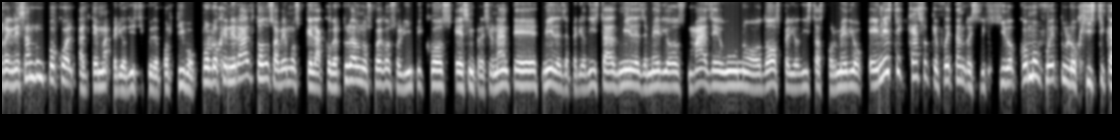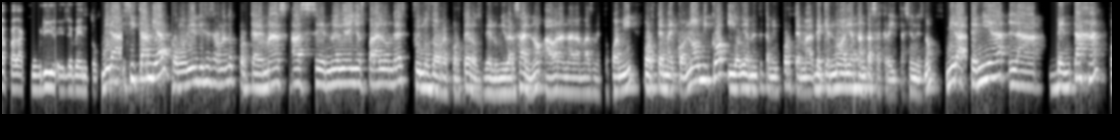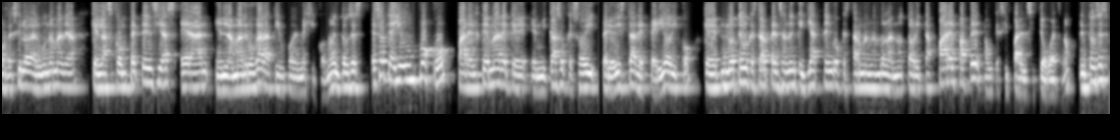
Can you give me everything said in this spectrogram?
regresando un poco al, al tema periodístico y deportivo, por lo general todos sabemos que la cobertura cobertura de unos Juegos Olímpicos es impresionante, miles de periodistas, miles de medios, más de uno o dos periodistas por medio. En este caso que fue tan restringido, ¿cómo fue tu logística para cubrir el evento? Mira, sí cambia, como bien dices Armando, porque además hace nueve años para Londres fuimos dos reporteros del Universal, ¿no? Ahora nada más me tocó a mí por tema económico y obviamente también por tema de que no había tantas acreditaciones, ¿no? Mira, tenía la ventaja, por decirlo de alguna manera, que la las competencias eran en la madrugada tiempo de México, ¿no? Entonces, eso te ayuda un poco para el tema de que, en mi caso, que soy periodista de periódico, que no tengo que estar pensando en que ya tengo que estar mandando la nota ahorita para el papel, aunque sí para el sitio web, ¿no? Entonces,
